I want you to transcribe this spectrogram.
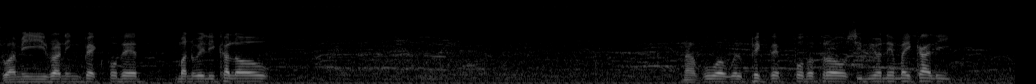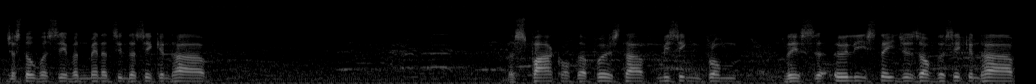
Swami running back for that. Manueli Kalau. Navua will pick that for the throw. Simeone Maikali. Just over seven minutes in the second half. The spark of the first half missing from this early stages of the second half.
